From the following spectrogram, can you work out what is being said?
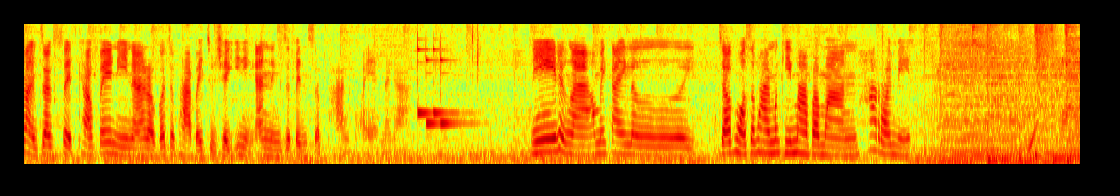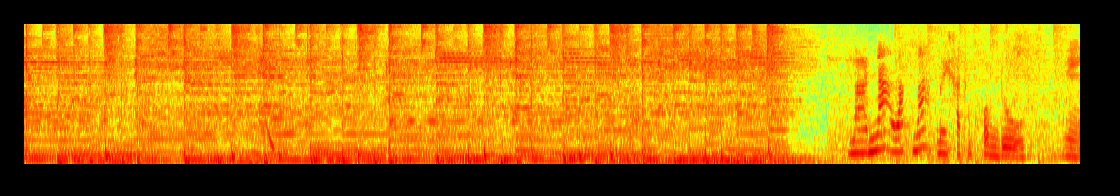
หลังจากเสร็จคาเฟ่นี้นะ เราก็จะพาไปจุดเช็คอินอีกอันหนึ่งจะเป็นสะพานแขวนนะคะ นี่ถึงแล้วไม่ไกลเลยจากหัวสะพานเมื่อกี้มาประมาณ 500 เมตร นน่ารักมากเลยค่ะทุกคนดู นี่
